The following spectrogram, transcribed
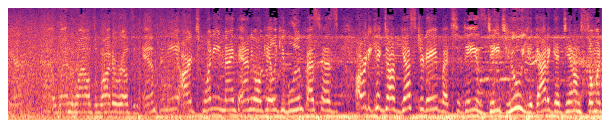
here at Wet 'N' Wild Water World in Anthony. Our 29th annual KLAQ Balloon Fest has already kicked off yesterday, but today is day two. You got to get down. So much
